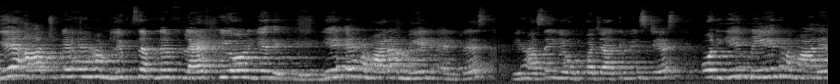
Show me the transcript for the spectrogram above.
ये आ चुके हैं हम लिफ्ट से अपने फ्लैट की और ये देखिए, ये है हमारा मेन एंट्रेंस यहाँ से ये ऊपर जाती हुई स्टेयर्स और ये मेन हमारे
